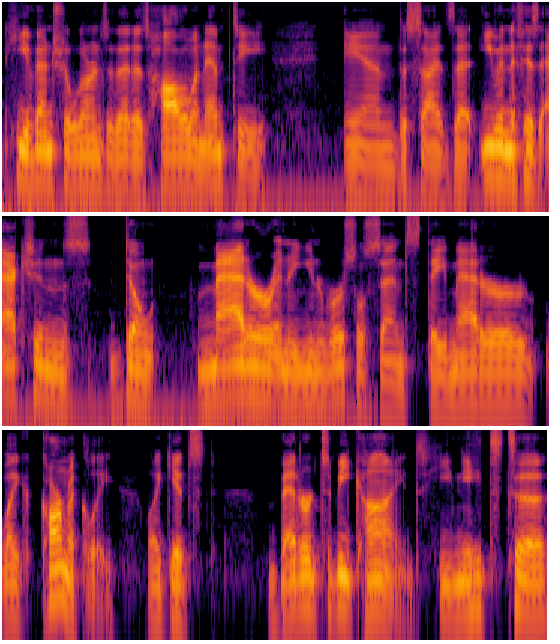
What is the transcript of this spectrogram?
he eventually learns that that is hollow and empty, and decides that even if his actions don't matter in a universal sense, they matter like karmically. Like it's better to be kind. He needs to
